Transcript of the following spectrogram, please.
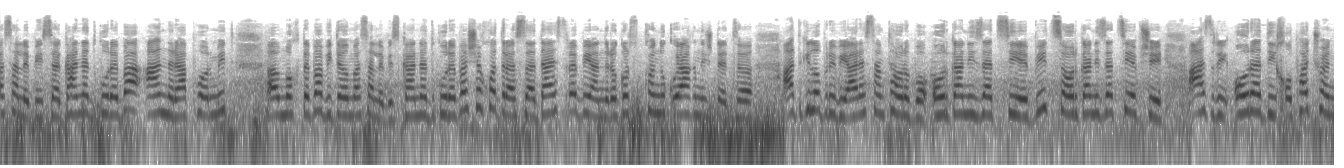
მასალების განადგურება ან რა ფორმით მოხდება ვიდეო მასალების განადგურება. შეხვედრას დაესწრებიან როგორც თქვენ უკვე აღნიშნეთ ადგილობრივი არასამთავრობო ორგანიზაციებიც. ორგანიზაციებში აზრი ორად იყოფა. ჩვენ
